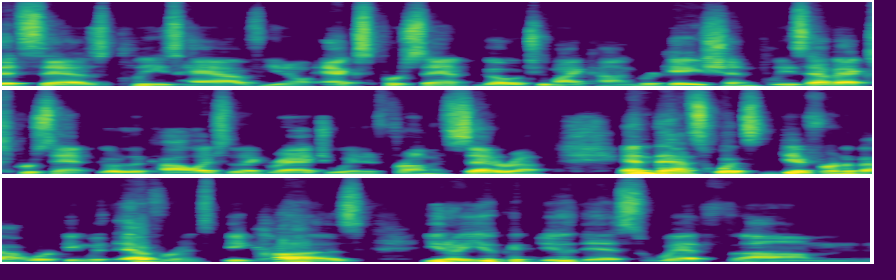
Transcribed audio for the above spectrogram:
that says, please have, you know, X percent go to my congregation, please have X percent go to the college that I graduated from, et cetera. And that's what's different about working with Everence because, you know, you could do this with, um,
